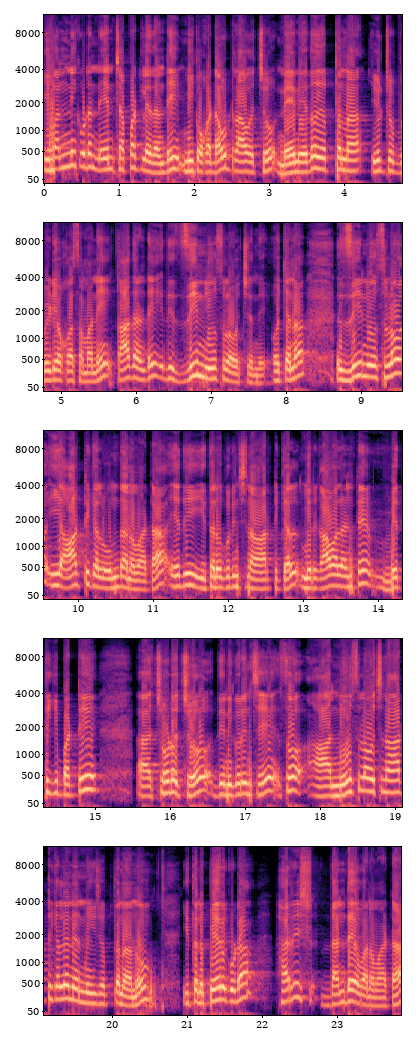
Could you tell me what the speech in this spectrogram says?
ఇవన్నీ కూడా నేను చెప్పట్లేదండి. మీకు ఒక డౌట్ రావచ్చు. నేనేదో చెప్తున్నా యూట్యూబ్ వీడియో కోసమని. కాదండి ఇది జీ న్యూస్లో వచ్చింది. ఓకేనా? జీ న్యూస్లో ఈ ఆర్టికల్ ఉందన్నమాట. ఇది ఇతను గురించిన ఆర్టికల్. మీరు కావాలంటే వెతికి పట్టి చూడొచ్చు దీని గురించి. సో ఆ న్యూస్లో వచ్చిన ఆర్టికలే నేను మీకు చెప్తున్నాను. ఇతని పేరు కూడా హరీష్ దండేవ్ అనమాట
